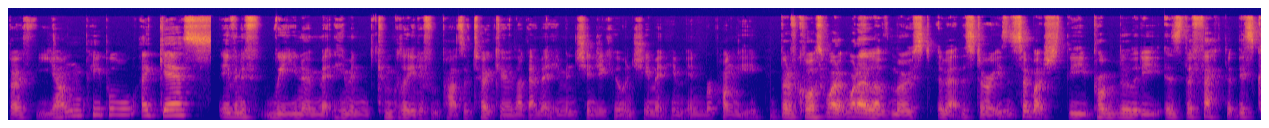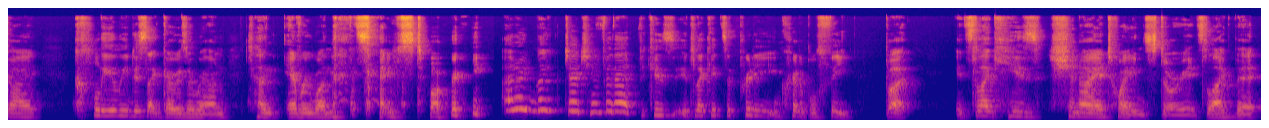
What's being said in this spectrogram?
both young people, I guess. Even if we, you know, met him in completely different parts of Tokyo, like I met him in Shinjuku and she met him in Roppongi. But of course, what, what I love most about the story isn't so much the probability as the fact that this guy clearly just like goes around telling everyone that same story. I don't like judge him for that because it's like it's a pretty incredible feat, but it's like his Shania Twain story. It's like the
